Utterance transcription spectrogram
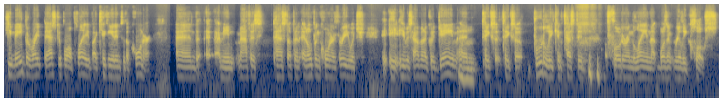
he made the right basketball play by kicking it into the corner. And I mean, Mathis passed up an, an open corner three, which he, he, was having a good game, mm-hmm. and takes a, takes a brutally contested floater in the lane that wasn't really close.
